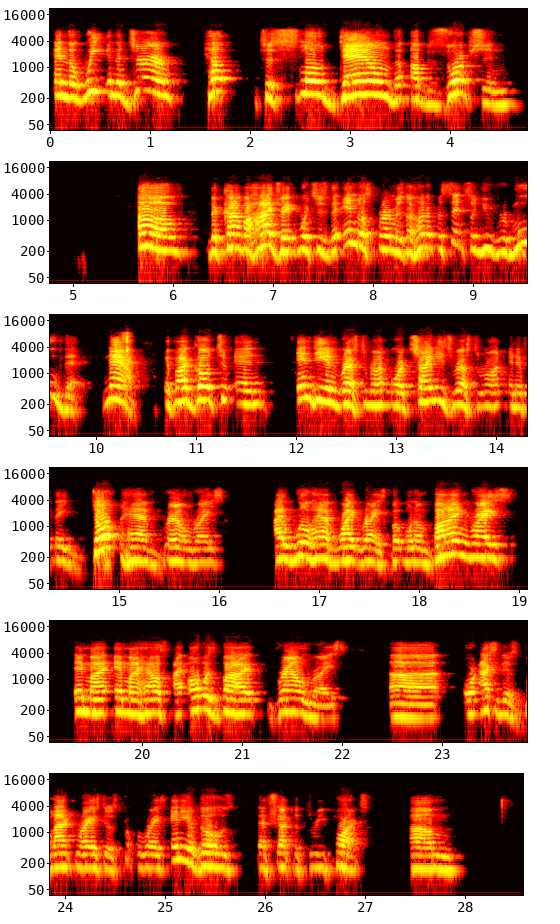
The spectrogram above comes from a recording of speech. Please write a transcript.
And the wheat and the germ help to slow down the absorption of the carbohydrate, which is the endosperm is 100%. So you've removed that. Now, if I go to an Indian restaurant or a Chinese restaurant, and if they don't have brown rice, I will have white rice. But when I'm buying rice in my in my house, I always buy brown rice. Uh, or actually, there's black rice, there's purple rice, any of those that's got the three parts. Um,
